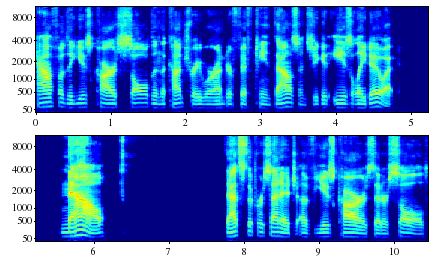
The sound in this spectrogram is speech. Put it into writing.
half of the used cars sold in the country were under 15,000. So you could easily do it. Now, that's the percentage of used cars that are sold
